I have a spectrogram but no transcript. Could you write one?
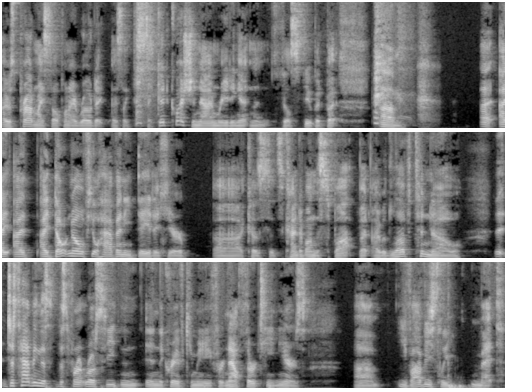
I was proud of myself when I wrote it. I was like, "That's a good question." Now I'm reading it and it feels stupid, but um, I, I I I don't know if you'll have any data here because it's kind of on the spot. But I would love to know. Uh, Just having this this front row seat in in the creative community for now 13 years, um, you've obviously met.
